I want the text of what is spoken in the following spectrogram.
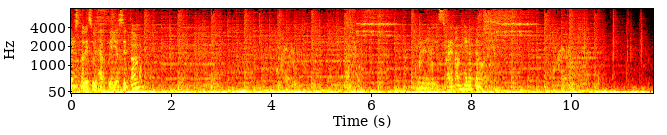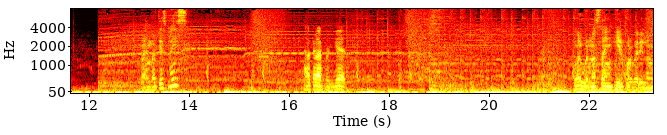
First place we have to use it on is right on here at the bottom. Remember this place? How could I forget? Well, we're not staying here for very long.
